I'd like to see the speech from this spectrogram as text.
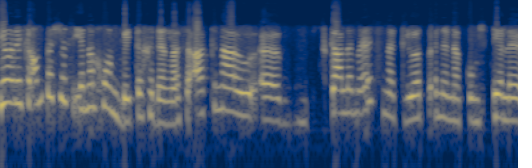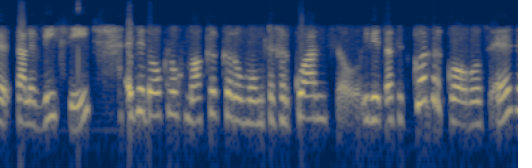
Ja, dit is amper soos enige onwettige ding. As ek nou 'n uh, skelm is en ek loop in en ek kom steel 'n televisie, is dit dalk nog makliker om hom te verkwansel. Jy weet, as dit koperkabels is,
